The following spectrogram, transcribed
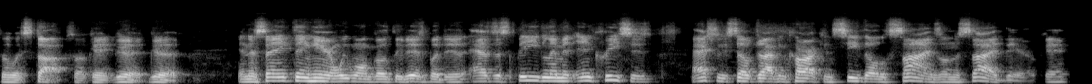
So it stops. Okay, good, good. And the same thing here, and we won't go through this, but as the speed limit increases, actually self-driving car can see those signs on the side there, okay?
